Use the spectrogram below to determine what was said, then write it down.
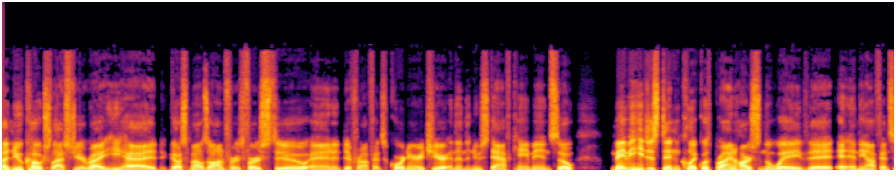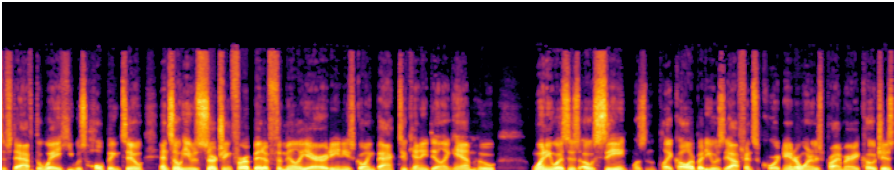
a new coach last year, right? He had Gus Malzahn for his first two and a different offensive coordinator each year, and then the new staff came in. So maybe he just didn't click with Bryan Harsin the way that and the offensive staff the way he was hoping to. And so he was searching for a bit of familiarity and he's going back to Kenny Dillingham, who when he was his OC, wasn't the play caller, but he was the offensive coordinator, one of his primary coaches.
